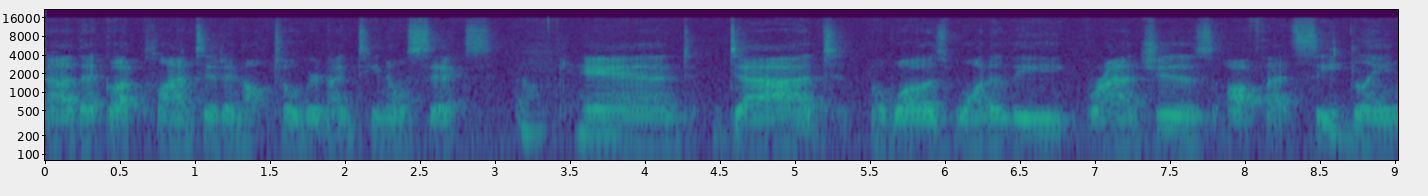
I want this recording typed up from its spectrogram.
uh, that got planted in October 1906. Okay. And dad was one of the branches off that seedling.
